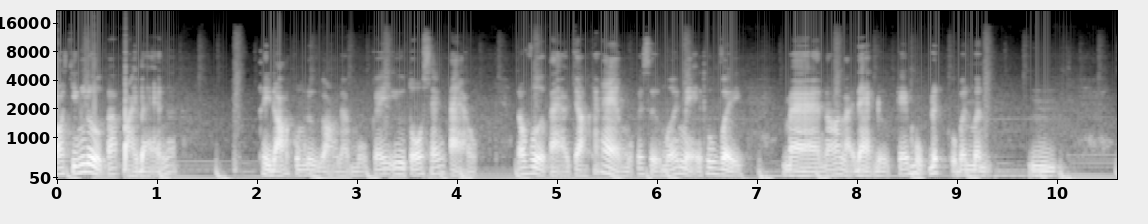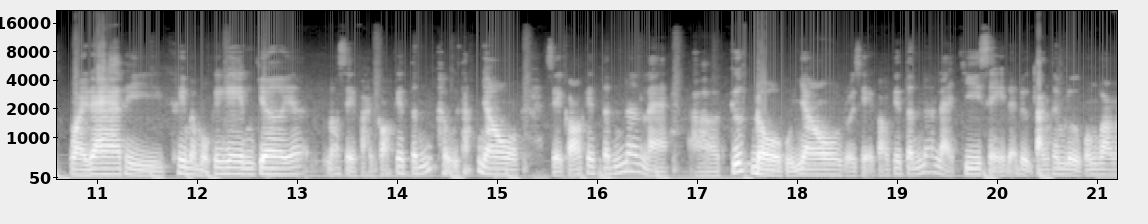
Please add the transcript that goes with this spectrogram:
có chiến lược á, bài bản á, thì đó cũng được gọi là một cái yếu tố sáng tạo. Nó vừa tạo cho khách hàng một cái sự mới mẻ thú vị mà nó lại đạt được cái mục đích của bên mình. Ừ. ngoài ra thì khi mà một cái game chơi á nó sẽ phải có cái tính thử thách nhau sẽ có cái tính là uh, cướp đồ của nhau rồi sẽ có cái tính là chia sẻ để được tăng thêm lượt vân vân.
